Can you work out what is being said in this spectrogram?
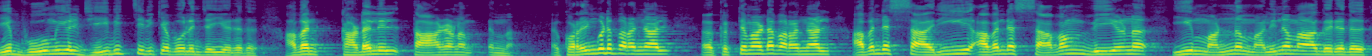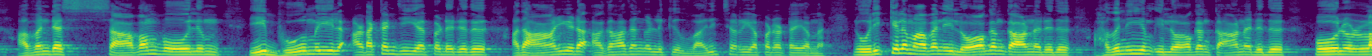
ഈ ഭൂമിയിൽ ജീവിച്ചിരിക്കുക പോലും ചെയ്യരുത്. അവൻ കടലിൽ താഴണം എന്ന്. കുറേയും കൂടി പറഞ്ഞാൽ കൃത്യമായിട്ട് പറഞ്ഞാൽ അവന്റെ ശരീ അവന്റെ ശവം വീണ് ഈ മണ്ണ് മലിനമാകരുത്. അവന്റെ ശവം പോലും ഈ ഭൂമിയിൽ അടക്കം ചെയ്യപ്പെടരുത്. അത് ആഴിയുടെ അഗാധങ്ങളിലേക്ക് വലിച്ചെറിയപ്പെടട്ടെ എന്ന്. ഒരിക്കലും അവൻ ഈ ലോകം കാണരുത്. അവനെയും ഈ ലോകം കാണരുത്. പോലുള്ള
